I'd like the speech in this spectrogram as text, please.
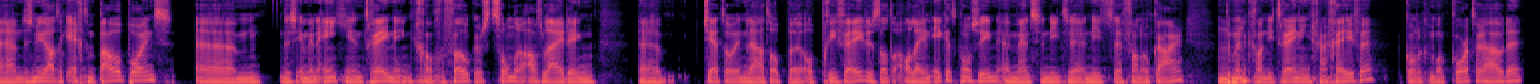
Ehm, dus nu had ik echt een PowerPoint. Ehm, dus in mijn eentje een training. Gewoon gefocust, zonder afleiding. Ehm chatten inderdaad op, eh, op privé. Dus dat alleen ik het kon zien en mensen niet, eh, niet eh, van elkaar. Toen ben ik gewoon die training gaan geven. Kon ik hem ook korter houden.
